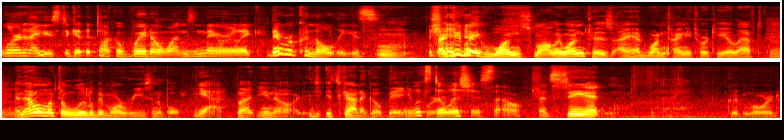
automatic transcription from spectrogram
Lauren and I used to get the Taco Bueno ones, and they were like, they were cannolis. Mm. I did make one smaller one because I had one tiny tortilla left, mm. and that one looked a little bit more reasonable. Yeah. But, you know, it, has got to go big. It looks delicious, though. Let's see it. Good lord.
